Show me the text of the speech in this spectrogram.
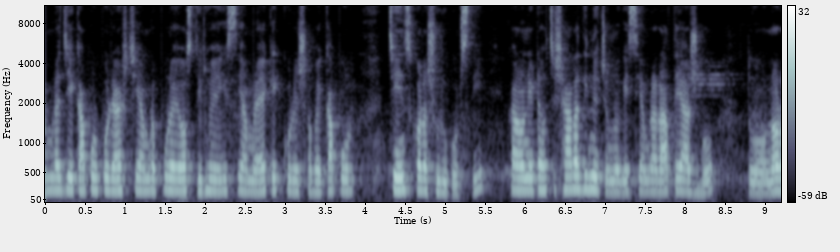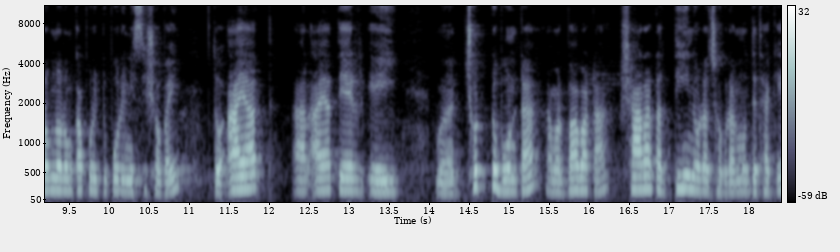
আমরা যে কাপড় পরে আসছি, আমরা পুরাই অস্থির হয়ে গেছি। আমরা এক এক করে সবাই কাপড় চেঞ্জ করা শুরু করছি। কারণ এটা হচ্ছে সারা দিনের জন্য গেছি, আমরা রাতে আসব। তো নরম নরম কাপড় একটু পরে নিচ্ছি সবাই। তো আয়াত আর আয়াতের এই ছোট্ট বোনটা, আমার বাবাটা, সারাটা দিন ওরা ঝগড়ার মধ্যে থাকে।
